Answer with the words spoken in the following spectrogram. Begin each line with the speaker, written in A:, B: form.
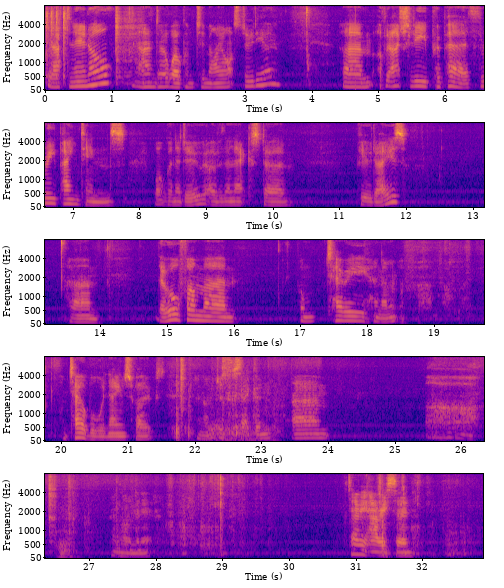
A: Good afternoon all and uh, welcome to my art studio. Um, I've actually prepared three paintings what I'm going to do over the next uh, few days. Um, they're all from um, from Terry, hang on, I'm terrible with names folks, hang on just a second. Um, oh, hang on a minute. Terry Harrison.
